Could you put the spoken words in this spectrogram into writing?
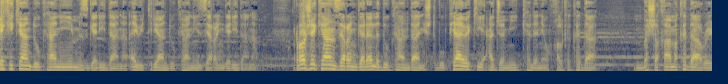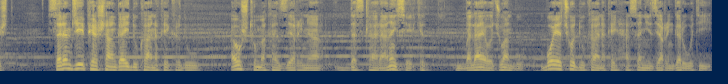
یەکێکیان دووکانی مزگەری دانا ئەوی تریان دووکانی زێڕنگەری دانا ڕۆژێکیان زێڕنگەرە لە دووکان دانیشت بوو پیاوێکی عجەمی کە لە نێو خەڵکەکەدا بە شەقامەکەدا ڕۆیشت سەرنجی پێشانگای دوکانەکەی کرد و ئەو شتومەکە زێڕینە دەستکارانەی سیرکرد بەلایەوە جوان بوو بۆیە چۆ دوکانەکەی حەسەنی زێڕنگەر وتی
